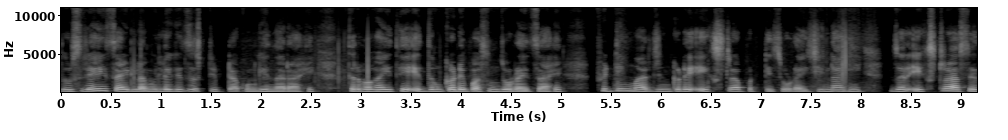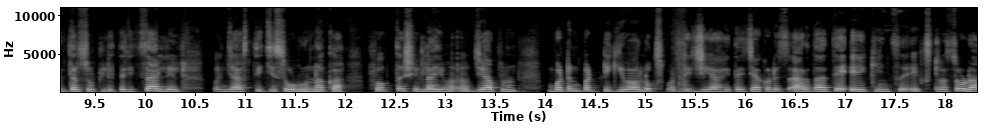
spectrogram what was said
दुसऱ्याही साईडला मी लगेचच टीप टाकून घेणार आहे. तर बघा इथे एकदम कडेपासून जोडायचं आहे. फिटिंग मार्जिनकडे एक्स्ट्रा पट्टी सोडायची नाही. जर एक्स्ट्रा असेल तर सुटली तरी चालेल पण जास्तीची सोडू नका. फक्त शिलाई जी आपण बटन पट्टी किंवा लुक्स पट्टी जी आहे त्याच्याकडेच अर्धा ते एक इंच एक्स्ट्रा सोडा.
